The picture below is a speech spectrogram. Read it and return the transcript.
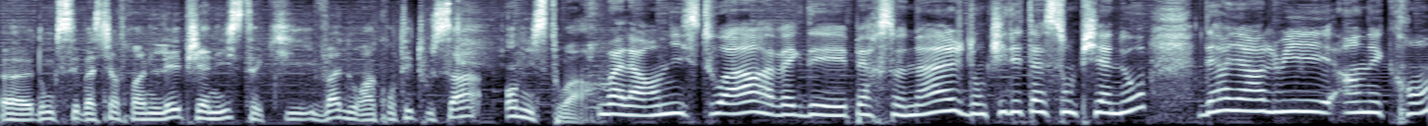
euh, donc Sébastien Troinley, pianiste, qui va nous raconter tout ça en histoire. Voilà, en histoire avec des personnages. Donc il est à son piano, derrière lui un écran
